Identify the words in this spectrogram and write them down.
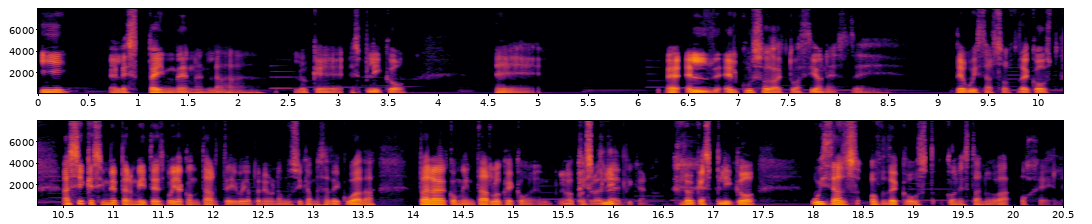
y el statement, la- lo que explico eh, el, el curso de actuaciones de, de Wizards of the Coast. Así que si me permites, voy a contarte y voy a poner una música más adecuada para comentar lo que, lo que, lo que explicó Wizards of the Coast con esta nueva OGL.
